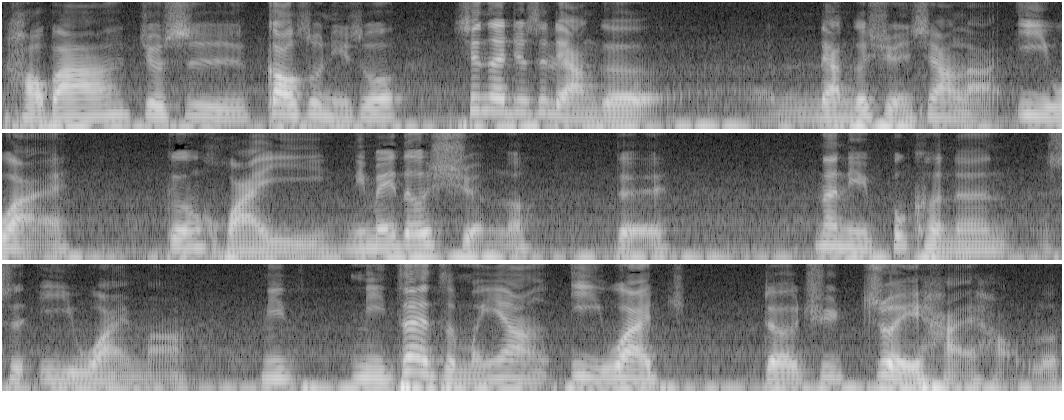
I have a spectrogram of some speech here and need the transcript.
好吧？就是告诉你说，现在就是两个两个选项啦，意外跟怀疑，你没得选了。对，那你不可能是意外嘛？你你再怎么样意外的去坠海好了，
